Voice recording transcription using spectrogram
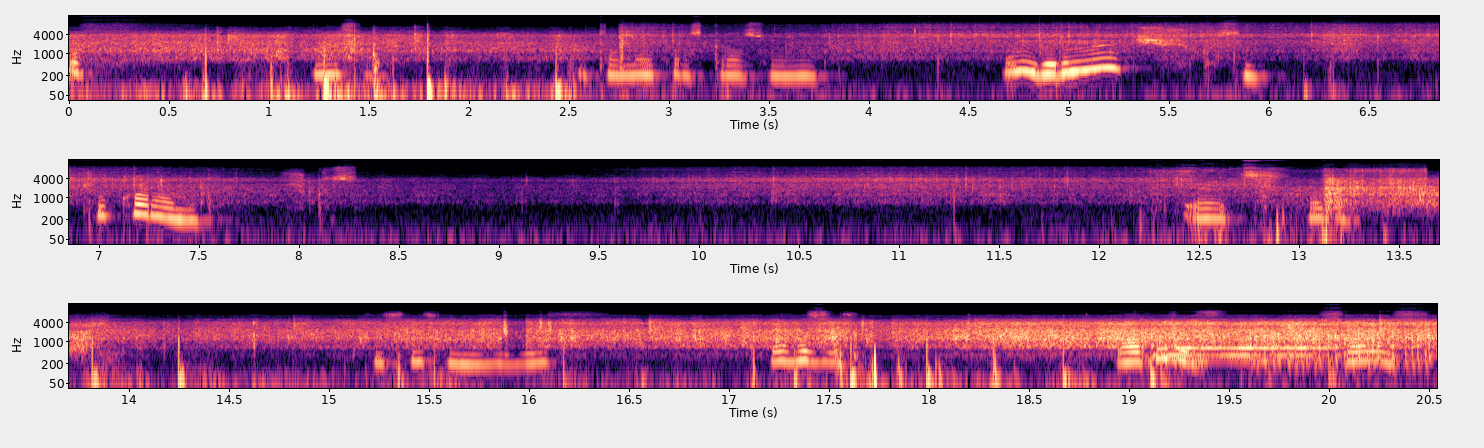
Of. Neyse. Bir tane daha yaparız kral sonra. Oğlum görünmüyor ki şu kısım. Çok karanlık şu kısım. Evet. Hadi. Düşmüş mü bu? Ve hazır. Olsun. Sağ olasın.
